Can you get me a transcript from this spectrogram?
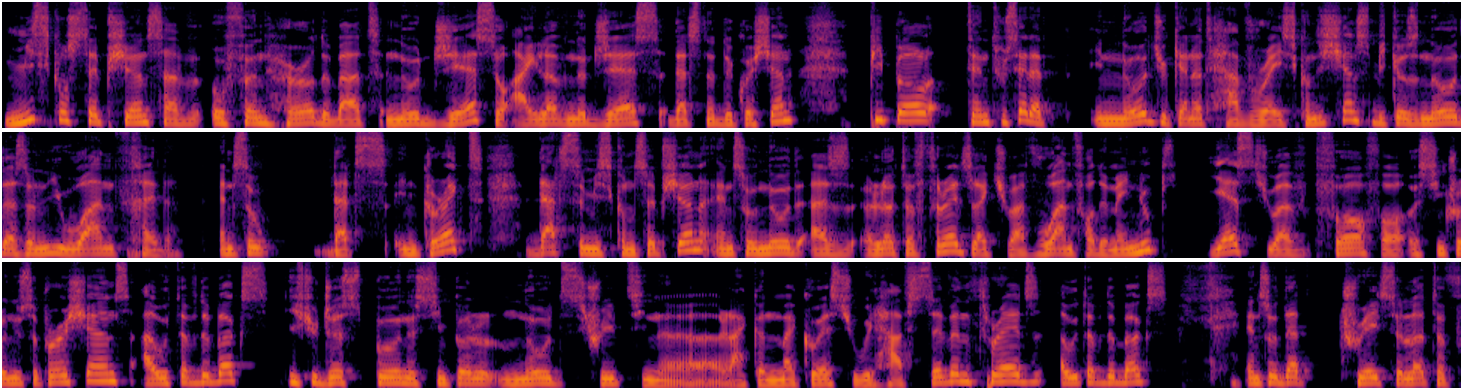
misconceptions I've often heard about Node.js. So I love Node.js. That's not the question. People tend to say that in Node, you cannot have race conditions because Node has only one thread. And so that's incorrect. That's a misconception. And so Node has a lot of threads, like you have one for the main loops. Yes, you have four for asynchronous operations out of the box. If you just spawn a simple Node script in uh, like on macOS, you will have seven threads out of the box. And so that creates a lot of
